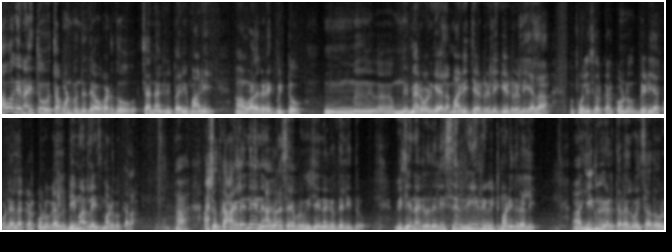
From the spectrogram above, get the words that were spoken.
ಆವಾಗ ಏನಾಯಿತು ತಗೊಂಡು ಬಂದಿದ್ದೆ ಹೊಡೆದು ಚೆನ್ನಾಗಿ ರಿಪೇರಿ ಮಾಡಿ ಒಳಗಡೆಗೆ ಒಳಗಡೆ ಬಿಟ್ಟು ಮೆರವಣಿಗೆ ಎಲ್ಲ ಮಾಡಿ ಜೇಡ್ರಲ್ಲಿ, ಗೀಡ್ರಲ್ಲಿ ಎಲ್ಲ ಪೊಲೀಸವ್ರು ಕರ್ಕೊಂಡು, ಬೇಡಿ ಹಾಕ್ಕೊಂಡು ಎಲ್ಲ ಕರ್ಕೊಂಡು ಹೋಗಿ ಎಲ್ಲ ಡಿಮಾರ್ಲೈಸ್ ಮಾಡಬೇಕಲ್ಲ. ಹಾಂ ಅಷ್ಟೊತ್ತಿಗಾಗಲೇ ನಾಗರಾಜ್ ಸಾಹೇಬರು ವಿಜಯನಗರದಲ್ಲಿದ್ದರು ವಿಜಯನಗರದಲ್ಲಿ ಸರಿ ರಿವೀಟ್ ಮಾಡಿದ್ರಲ್ಲಿ. ಈಗಲೂ ಹೇಳ್ತಾರಲ್ಲ ವಯಸ್ಸಾದವರು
